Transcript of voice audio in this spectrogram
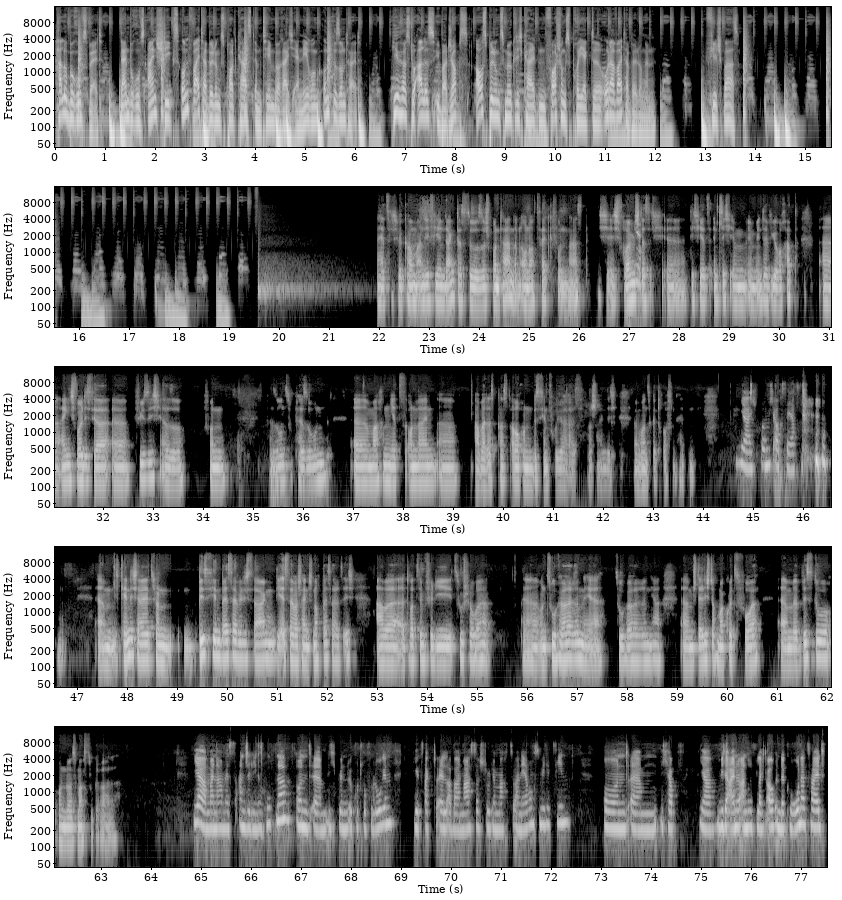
Hallo Berufswelt, dein Berufseinstiegs- und Weiterbildungspodcast im Themenbereich Ernährung und Gesundheit. Hier hörst du alles über Jobs, Ausbildungsmöglichkeiten, Forschungsprojekte oder Weiterbildungen. Viel Spaß! Herzlich willkommen, Andi. Vielen Dank, dass du so spontan dann auch noch Zeit gefunden hast. Ich, ich freue mich, ja. dass ich äh, dich jetzt endlich im, im Interview auch habe. Äh, eigentlich wollte ich es ja äh, physisch, also von Person zu Person äh, machen, jetzt online. Äh, aber das passt auch ein bisschen früher als wahrscheinlich, wenn wir uns getroffen hätten. Ja, ich freue mich auch sehr. Ähm, ich kenne dich ja jetzt schon ein bisschen besser, würde ich sagen. Die Esther wahrscheinlich noch besser als ich. Aber äh, trotzdem für die Zuschauer äh, und Zuhörerinnen, eher Zuhörerin, ja, ähm, stell dich doch mal kurz vor. Ähm, wer bist du und was machst du gerade? Ja, mein Name ist Angeline Hubner und ähm, ich bin Ökotrophologin, die jetzt aktuell aber ein Masterstudium macht zur Ernährungsmedizin. Und ähm, ich habe ja, wie der eine oder andere vielleicht auch in der Corona-Zeit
